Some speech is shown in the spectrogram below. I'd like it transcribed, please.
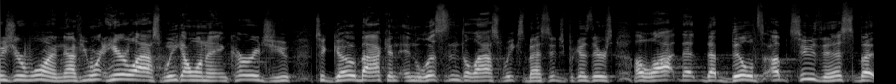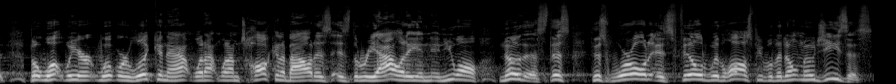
is your one? Now, if you weren't here last week, I want to encourage you to go back and, and listen to last week's message because there's a lot that, that builds up to this. But, but what, we're, what we're looking at, what, I, what I'm talking about, is, is the reality, and, and you all know this. this. This world is filled with lost people that don't know Jesus.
